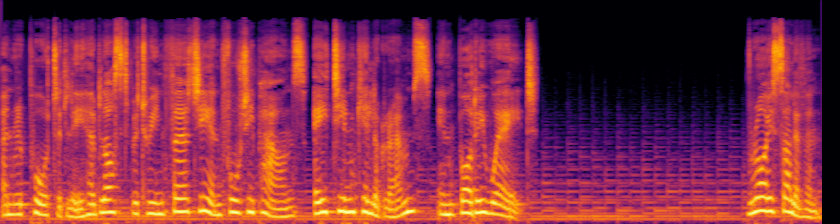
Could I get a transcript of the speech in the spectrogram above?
and reportedly had lost between 30 and 40 pounds 18 kilograms in body weight. Roy Sullivan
